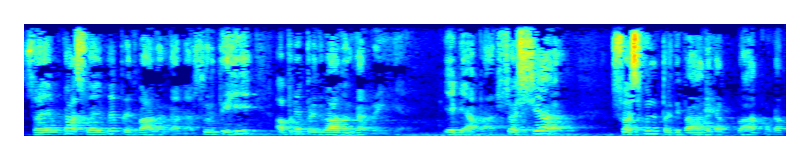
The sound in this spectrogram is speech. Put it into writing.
स्वयं का स्वयं में प्रतिपादन करना, श्रुति ही अपने प्रतिपादन कर रही है, ये व्यापार। स्वस्य, स्वस्मिन प्रतिपादकत्वात्मक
